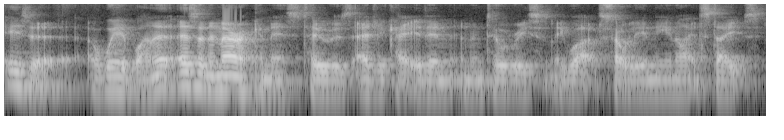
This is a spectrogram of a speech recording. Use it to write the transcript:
is a, a weird one. As an Americanist who was educated in and until recently worked solely in the United States,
